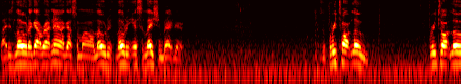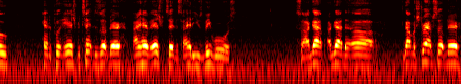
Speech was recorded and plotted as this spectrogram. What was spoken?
like this load I got right now, I got some uh, loaded loaded insulation back there. It's a three tarp load. Three tarp load. Had to put edge protectors up there. I didn't have edge protectors, so I had to use V-boards. So I got I got the uh, got my straps up there.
